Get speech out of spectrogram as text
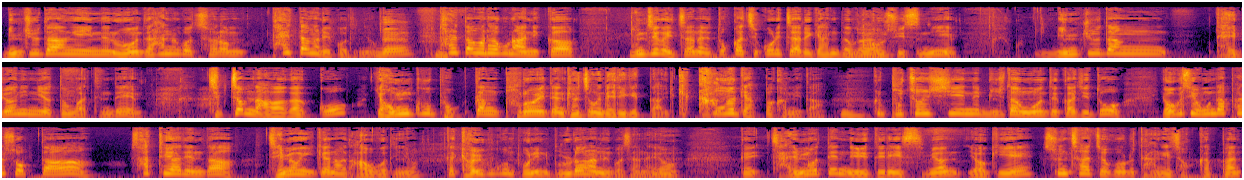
민주당에 있는 의원들 하는 것처럼 탈당을 했거든요. 네. 탈당을 하고 나니까 문제가 있잖아요. 똑같이 꼬리 자르게 한다고 네. 나올 수 있으니 민주당 대변인이었던 것 같은데 직접 나와갖고 영구 복당 불허에 대한 결정을 내리겠다 이렇게 강하게 압박합니다. 네. 그리고 부천시에 있는 민주당 의원들까지도 여기서 용납할 수 없다 사퇴해야 된다 제명 의견이 나오거든요. 그러니까 결국은 본인이 물러나는 거잖아요. 네. 그러니까 잘못된 일들이 있으면 여기에 순차적으로 당에 적합한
